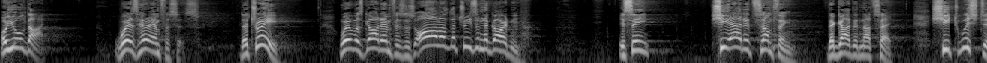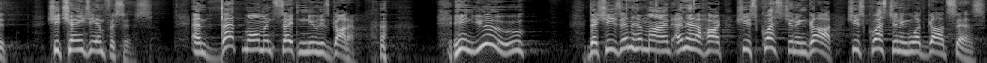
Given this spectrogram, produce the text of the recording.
or you'll die. Where's her emphasis? The tree. Where was God's emphasis? All of the trees in the garden. You see, She added something that God did not say. She twisted, she changed the emphasis. And that moment, Satan knew he's got her. he knew that she's in her mind and her heart, she's questioning God. She's questioning what God says.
